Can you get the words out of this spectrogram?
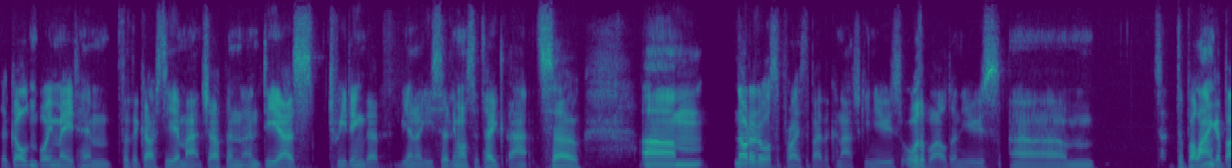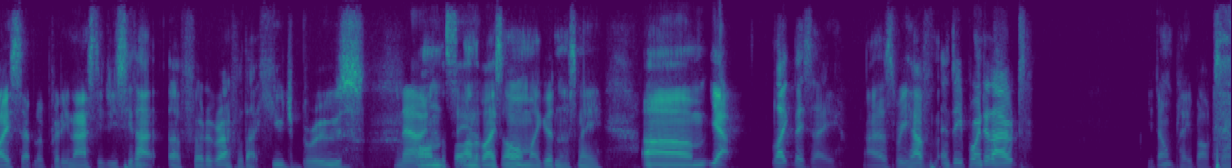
that Golden Boy made him for the Garcia matchup, and, and Diaz tweeting that you know he certainly wants to take that. So, um, not at all surprised about the Kownacki news or the Wilder news. Um, the Berlanga bicep looked pretty nasty. Do you see that uh, photograph of that huge bruise no, on the on it. the bicep? Oh my goodness me. Um, yeah, like they say, as we have indeed pointed out, You don't play boxing.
